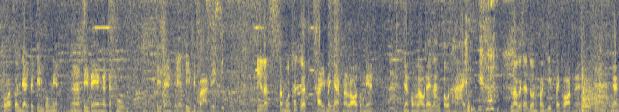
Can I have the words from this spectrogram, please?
เพราะว่าส่วนใหญ่จะกินพวกเนี้ยอ่าสีแดงอาจจะถูก สีแดงแค่สี่สิบบาทเองสิบนี่แล้วสมมติถ้าเกิดใครไม่อยากมารอตรงเนี้ย อ่าอย่างของเราได้นั่งโต๊ะท้าย เราก็จะโดนเขาหยิบไปก่อนนะอ่าอย่าง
